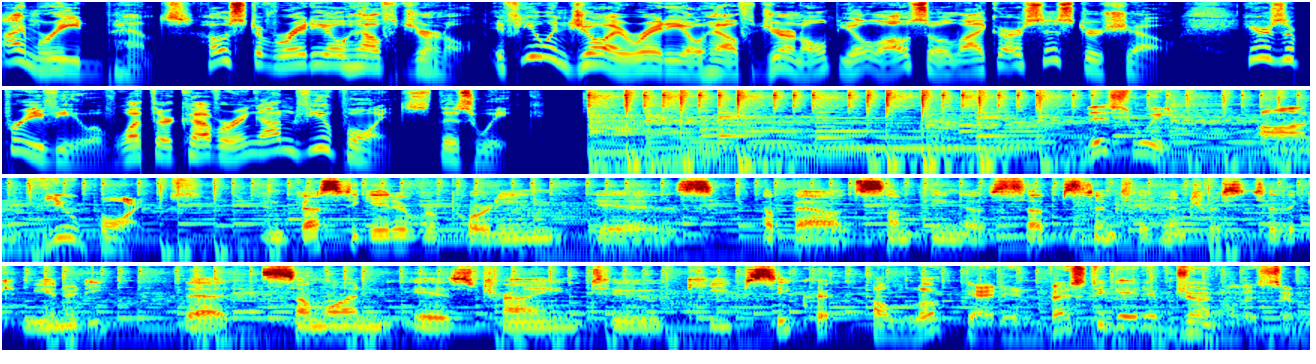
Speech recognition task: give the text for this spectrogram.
I'm Reed Pence, host of Radio Health Journal. If you enjoy Radio Health Journal, you'll also like our sister show. Here's a preview of what they're covering on Viewpoints this week. This week on Viewpoints. Investigative reporting is about something of substantive interest to the community that someone is trying to keep secret. A look at investigative journalism,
